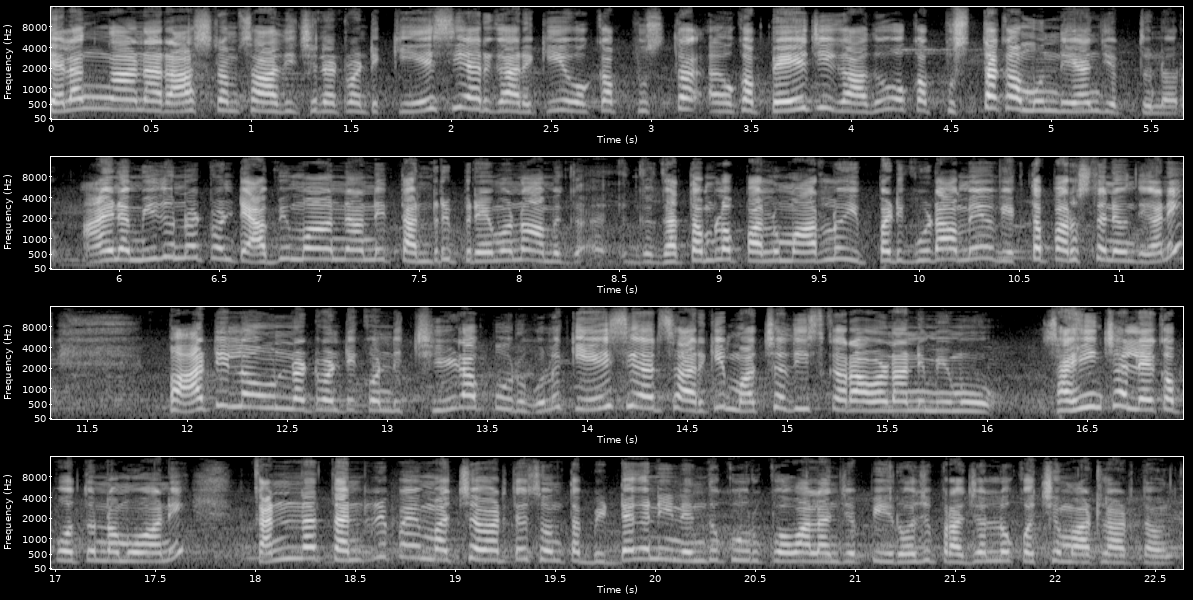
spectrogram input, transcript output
తెలంగాణ రాష్ట్రం సాధించినటువంటి కేసీఆర్ గారికి ఒక పుస్త ఒక పేజీ కాదు ఒక పుస్తకం ఉంది అని చెప్తున్నారు. ఆయన మీద ఉన్నటువంటి అభిమానాన్ని తండ్రి ప్రేమను ఆమె గతంలో పలుమార్లు ఇప్పటికి కూడా ఆమె వ్యక్తపరుస్తూనే ఉంది. కానీ పార్టీలో ఉన్నటువంటి కొన్ని చీడ పురుగులు కేసీఆర్ సార్కి మచ్చ తీసుకురావడాన్ని మేము సహించలేకపోతున్నాము అని కన్న తండ్రిపై మచ్చ పడితే సొంత బిడ్డగా నేను ఎందుకు ఊరుకోవాలని చెప్పి ఈరోజు ప్రజల్లోకి వచ్చి మాట్లాడుతూ ఉంది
